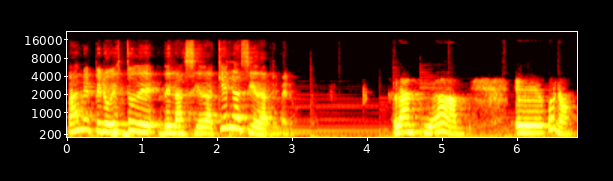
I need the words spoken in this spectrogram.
Pame, pero esto de, de la ansiedad, ¿qué es la ansiedad primero? La ansiedad, eh, bueno,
